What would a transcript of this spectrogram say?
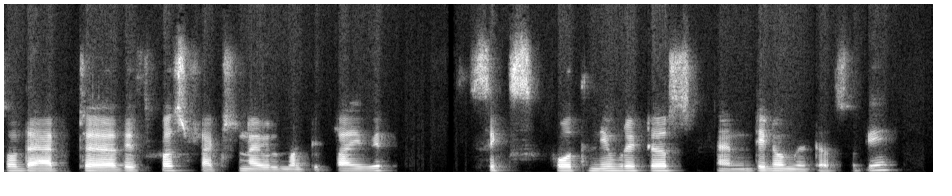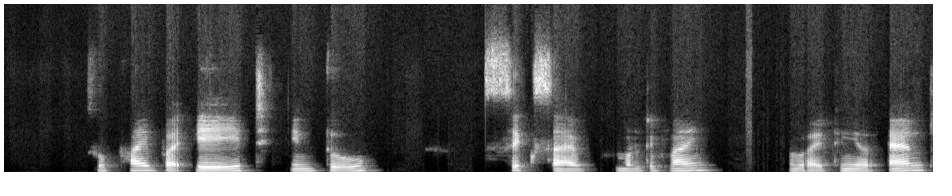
so that uh, this first fraction I will multiply with 6 both numerators and denominators okay? So 5 by 8 into 6 I'm multiplying. I'm writing here and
